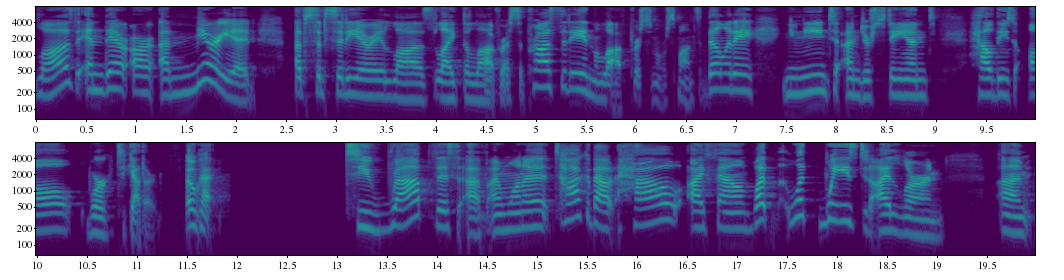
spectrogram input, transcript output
laws, and there are a myriad of subsidiary laws like the law of reciprocity and the law of personal responsibility. You need to understand how these all work together. Okay. To wrap this up, I want to talk about how I found what what ways did I learn um,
